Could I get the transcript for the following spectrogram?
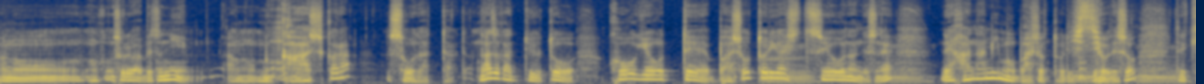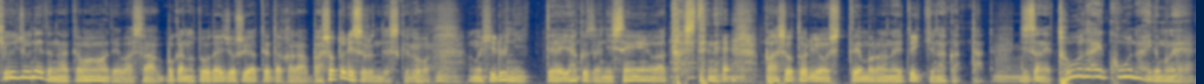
うん、あのそれは別にあの昔からそうだった。なぜかっていうと工業って場所取りが必要なんですね。で花見も場所取り必要でしょ、うん、で90年代仲間まではさ僕あの東大助手やってたから場所取りするんですけど、うん、あの昼に行ってヤクザに1,000円渡してね、うん、場所取りをしてもらわないといけなかった、実はね東大校内でもね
